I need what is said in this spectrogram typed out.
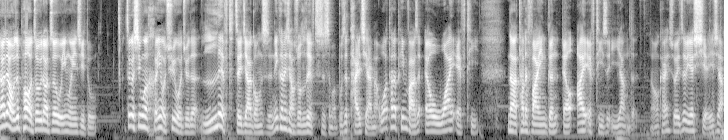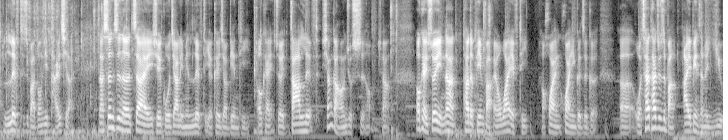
大家好，我是 Paul，周一到周五英文一起读。这个新闻很有趣，我觉得 Lift 这家公司，你可能想说 Lift 是什么？不是抬起来吗？哇，它的拼法是 L Y F T，那它的发音跟 L I F T 是一样的。OK，所以这里也写一下，Lift 是把东西抬起来。那甚至呢，在一些国家里面，Lift 也可以叫电梯。OK，所以搭 Lift，香港好像就是哦，像 OK，所以那它的拼法 L Y F T，好换换一个这个，呃，我猜它就是把 I 变成了 U。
